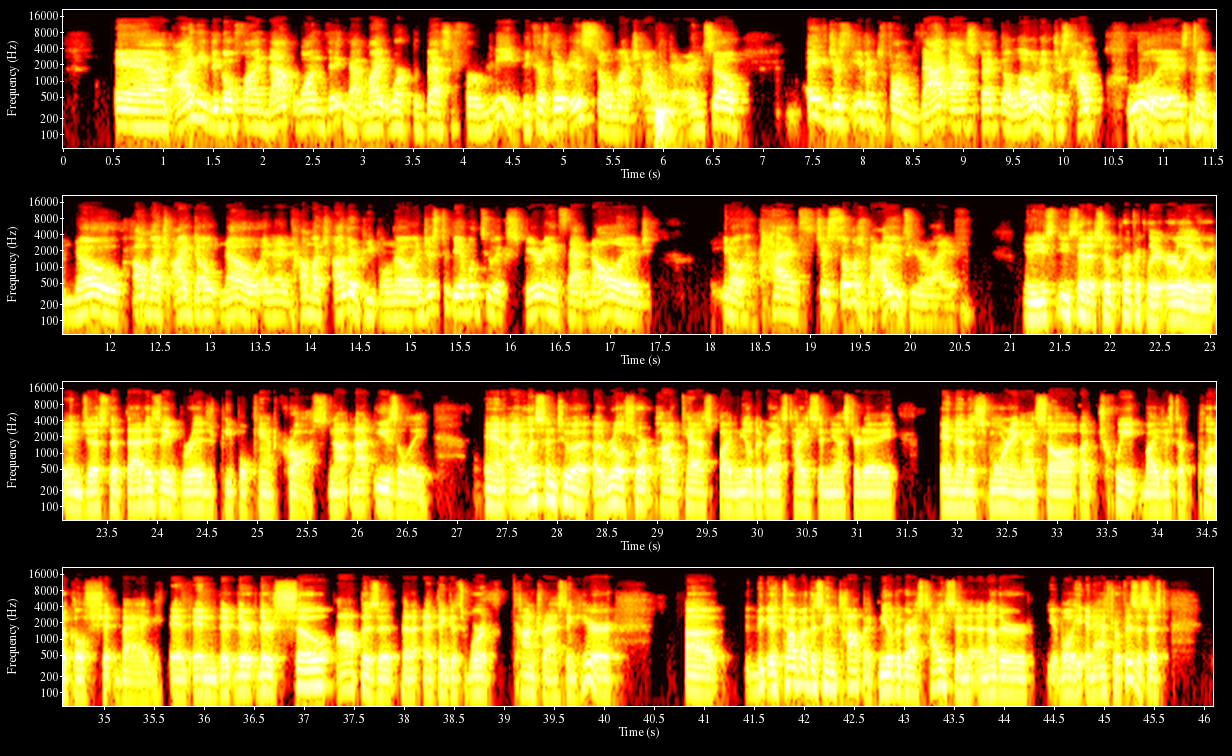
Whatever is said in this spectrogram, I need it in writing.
and I need to go find that one thing that might work the best for me because there is so much out there. And so, hey, just even from that aspect alone of just how cool it is to know how much I don't know and then how much other people know, and just to be able to experience that knowledge, you know, has just so much value to your life. You know, you, you said it so perfectly earlier in just that that is a bridge people can't cross, not not easily. And I listened to a, a real short podcast by Neil deGrasse Tyson yesterday. And then this morning I saw a tweet by just a political shitbag. And, and they're, they're, they're so opposite that I think it's worth contrasting here. Uh, because talk about the same topic. Neil deGrasse Tyson, another, well, an astrophysicist,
